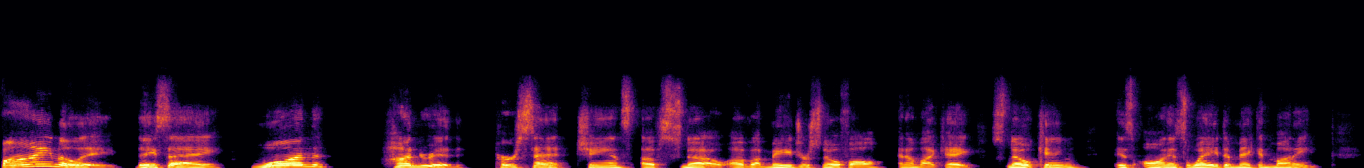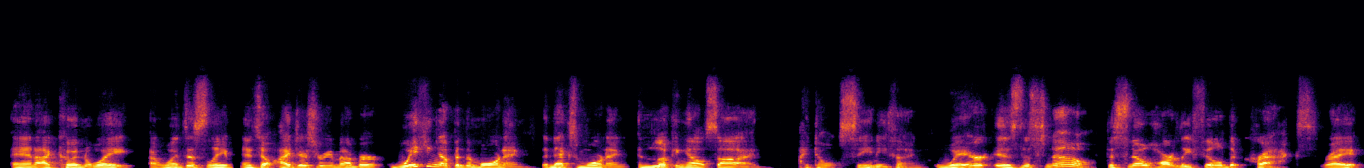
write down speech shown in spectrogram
finally they say 100 percent chance of snow of a major snowfall and i'm like hey snow king is on its way to making money and i couldn't wait i went to sleep and so i just remember waking up in the morning the next morning and looking outside I don't see anything. Where is the snow? The snow hardly filled the cracks, right?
